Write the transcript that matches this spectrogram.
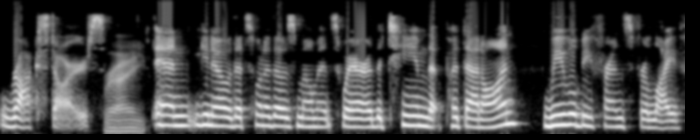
rock stars. Right. And, you know, that's one of those moments where the team that put that on, we will be friends for life.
